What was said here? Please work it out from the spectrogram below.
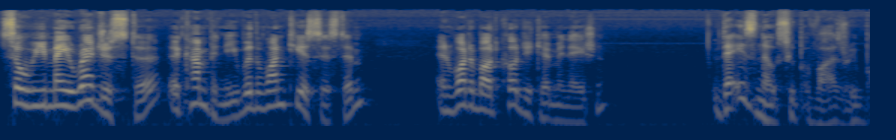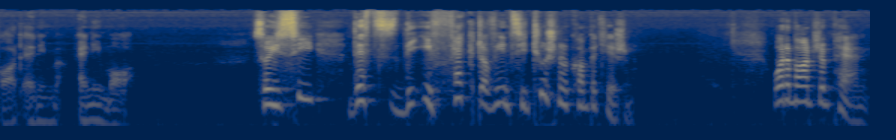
So we may register a company with a one tier system. And what about co-determination? There is no supervisory board any, anymore. So you see, that's the effect of institutional competition. What about Japan?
